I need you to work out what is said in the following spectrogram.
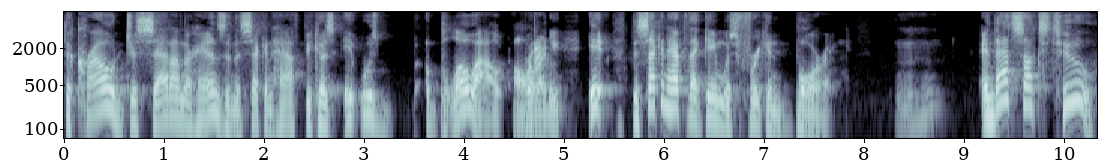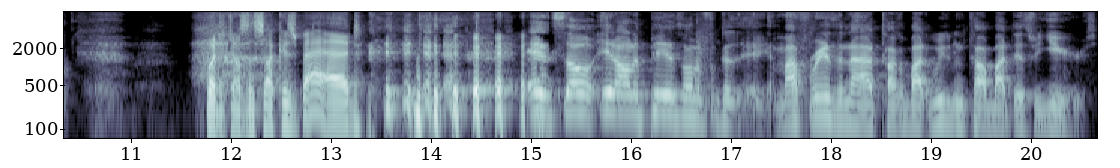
the crowd just sat on their hands in the second half because it was a blowout already. It the second half of that game was freaking boring. Mm-hmm. And that sucks too. But it doesn't suck as bad. and so it all depends on the because eh, my friends and I talk about we've been talking about this for years.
